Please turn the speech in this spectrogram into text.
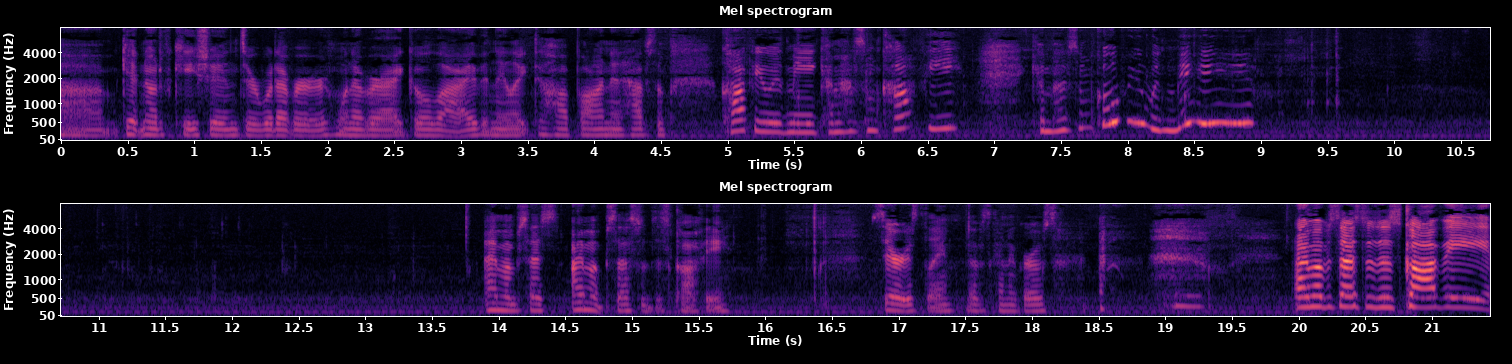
um, get notifications or whatever whenever I go live and they like to hop on and have some coffee with me. Come have some coffee. Come have some coffee with me. I'm obsessed. I'm obsessed with this coffee. Seriously, that was kind of gross. I'm obsessed with this coffee.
